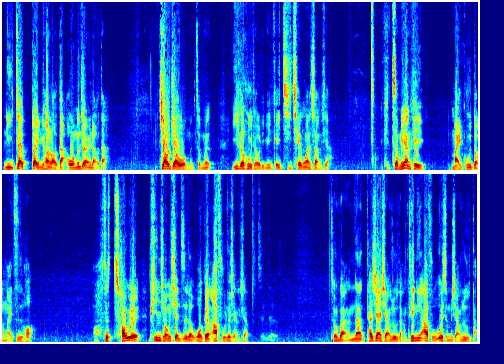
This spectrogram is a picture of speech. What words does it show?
你叫段宜康老大，我们叫你老大，教教我们怎么。一个户头里面可以几千万上下，怎么样可以买古董、买字画？哦，这超越贫穷限制了我跟阿福的想象。真的，怎么办？那他现在想入党，听听阿福为什么想入党？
